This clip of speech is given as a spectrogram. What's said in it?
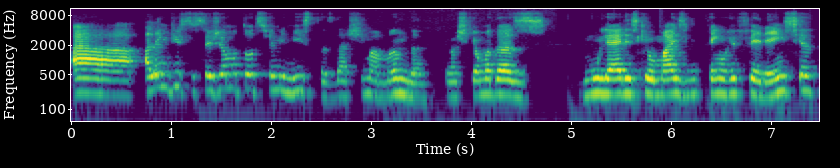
Ah, além disso, Sejamos Todos Feministas, da Chimamanda, eu acho que é uma das mulheres que eu mais tenho referência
